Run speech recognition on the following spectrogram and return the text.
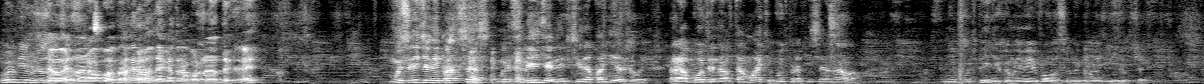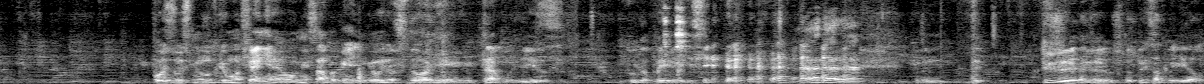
Выпьем же. Давай за работу, а некоторым можно отдыхать. Мыслительный процесс. Мыслительный всегда поддерживай. Работай на автомате, будь профессионалом. Не будь педиком, имей волосы на груди, ёпта. Пользуясь минуткой молчания, он мне сам по пьяни говорил, что они там из туда появились. Да, да, да. Ты, же это говорил, что пересадку делал.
